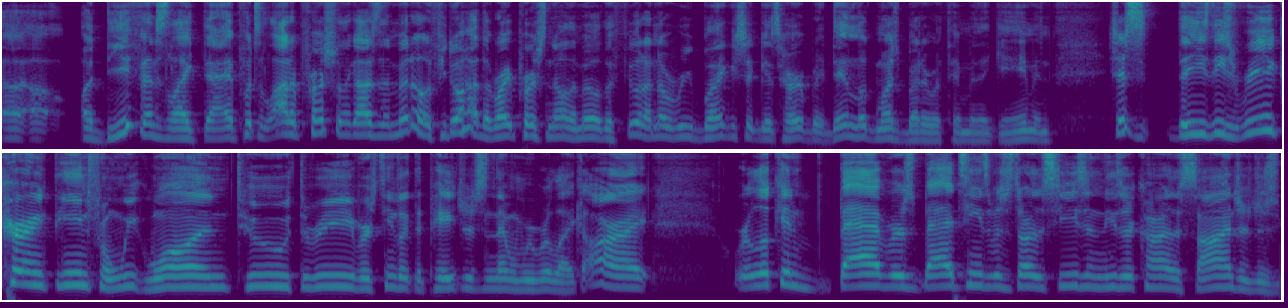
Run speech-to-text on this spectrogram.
a, a, defense like that, it puts a lot of pressure on the guys in the middle. If you don't have the right personnel in the middle of the field, I know Reed Blankenship gets hurt, but it didn't look much better with him in the game. And just these these reoccurring themes from week one, two, three versus teams like the Patriots, and then when we were like, all right, we're looking bad versus bad teams at the start of the season. These are kind of the signs are just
